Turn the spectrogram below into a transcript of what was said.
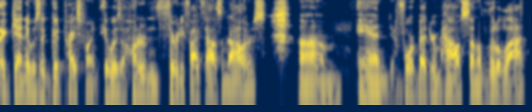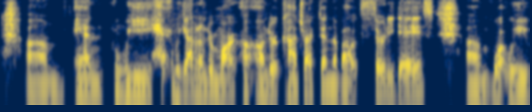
again, it was a good price point. It was $135,000. Um and four bedroom house on a little lot. Um, and we we got it under mar- uh, under contract in about 30 days. Um, what we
